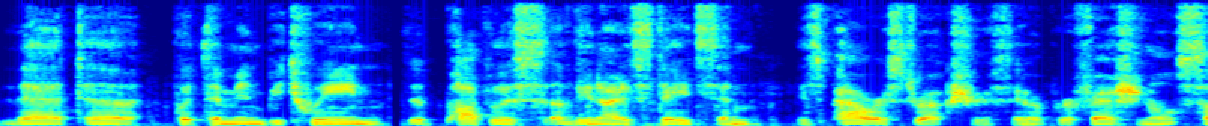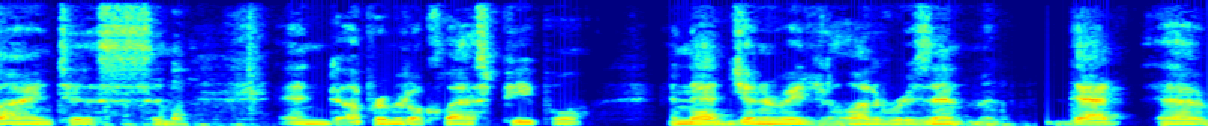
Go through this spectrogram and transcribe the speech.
that uh, put them in between the populace of the United States and its power structures. They were professionals, scientists, and, and upper middle class people. And that generated a lot of resentment. That uh,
